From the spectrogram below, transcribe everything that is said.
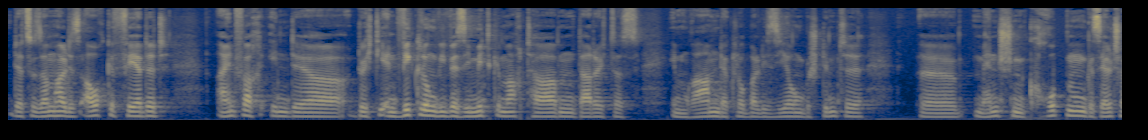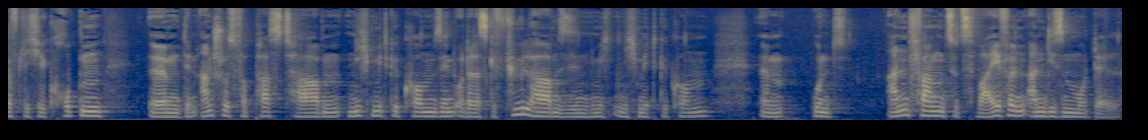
der Zusammenhalt ist auch gefährdet, einfach in der, durch die Entwicklung, wie wir sie mitgemacht haben, dadurch, dass im Rahmen der Globalisierung bestimmte äh, Menschengruppen, gesellschaftliche Gruppen ähm, den Anschluss verpasst haben, nicht mitgekommen sind oder das Gefühl haben, sie sind nicht, mitgekommen ähm, und anfangen zu zweifeln an diesem Modell,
